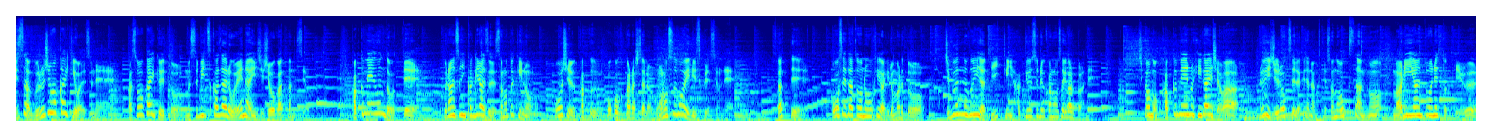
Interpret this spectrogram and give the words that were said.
実はブルジョワ階級はですね仮想階級と結びつかざるを得ない事情があったんですよ。革命運動ってフランスに限らずその時の欧州各報告からしたらものすごいリスクですよね。だって王政打倒の動きが広まると自分の国だって一気に波及する可能性があるからね。しかも革命の被害者はルイ16世だけじゃなくてその奥さんのマリー・アントワネットっていう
